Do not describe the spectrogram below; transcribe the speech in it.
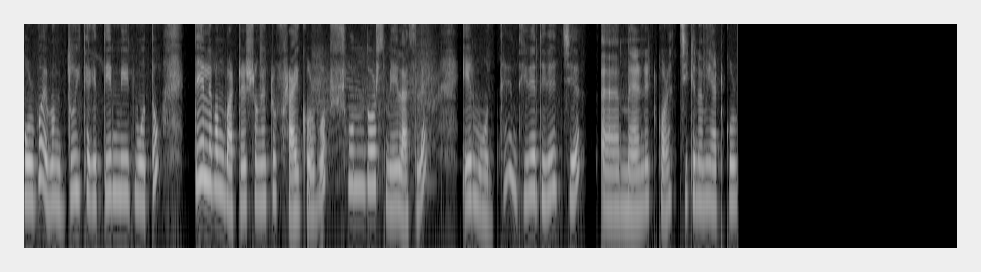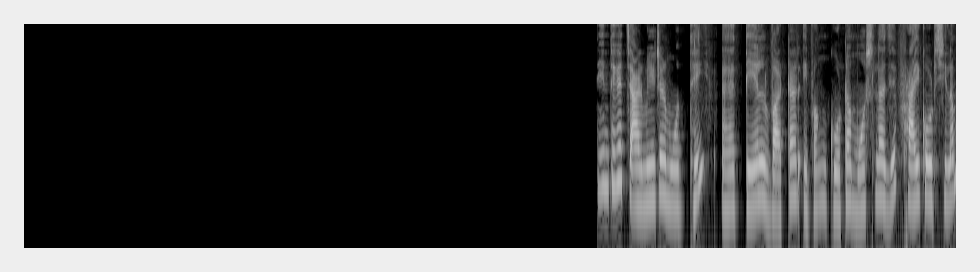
করব এবং দুই থেকে তিন মিনিট মতো তেল এবং বাটারের সঙ্গে একটু ফ্রাই করব। সুন্দর স্মেল আসলে। এর মধ্যে ধীরে ধীরে যে ম্যারিনেট করা চিকেন আমি অ্যাড করব। তিন থেকে চার মিনিটের মধ্যেই তেল, বাটার এবং গোটা মশলা যে ফ্রাই করছিলাম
